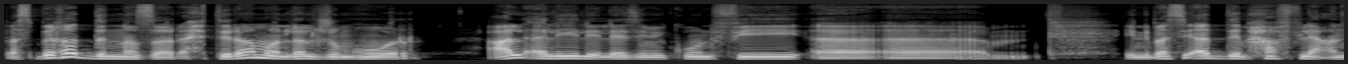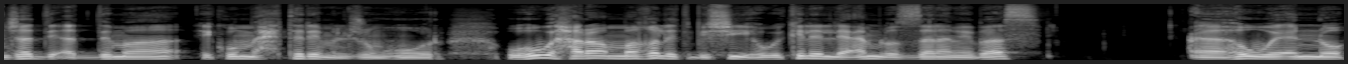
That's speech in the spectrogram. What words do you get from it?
بس بغض النظر احتراما للجمهور على القليلة لازم يكون في آه، يعني بس يقدم حفلة عن جد يقدمها يكون محترم الجمهور وهو حرام ما غلط بشيء هو كل اللي عمله الزلمة بس. هو إنه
